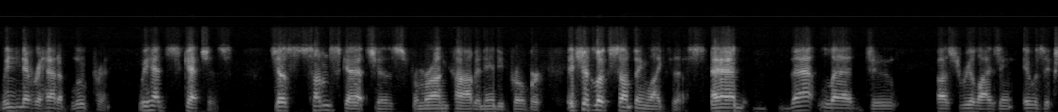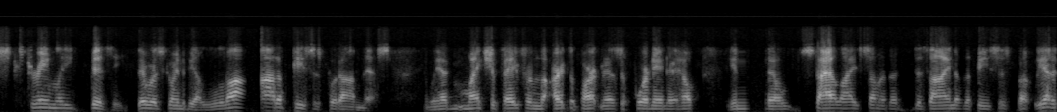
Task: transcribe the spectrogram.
we never had a blueprint. We had sketches, just some sketches from Ron Cobb and Andy Probert. It should look something like this. And that led to us realizing it was extremely busy. There was going to be a lot of pieces put on this. We had Mike Scheffe from the art department as a coordinator to help you know stylize some of the design of the pieces, but we had a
